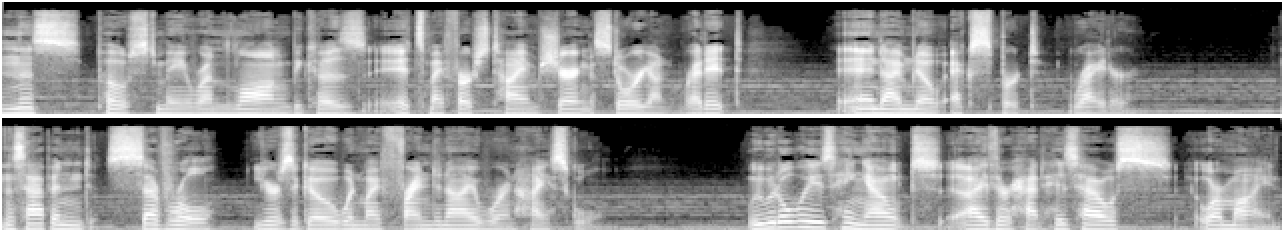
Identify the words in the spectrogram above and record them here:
This post may run long because it's my first time sharing a story on Reddit, and I'm no expert writer. This happened several years ago when my friend and I were in high school. We would always hang out either at his house or mine.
